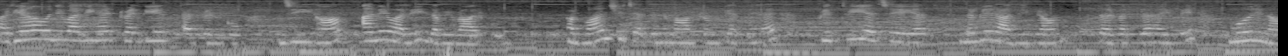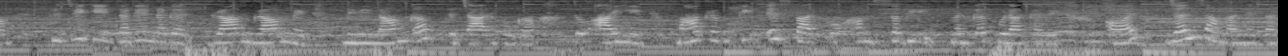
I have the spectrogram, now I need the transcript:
और यह होने वाली है ट्वेंटी अप्रैल को। जी हाँ आने वाली रविवार को। भगवान श्री चैतन्य महाप्रभु कहते हैं, पृथ्वी अचेयत नगर आदि ग्राम, सर्वत्र हाईवे मोर नाम। पृथ्वी के नगर नगर, ग्राम ग्राम में मेरे नाम का प्रचार होगा। तो आइए, महाप्रभु की इस बात को हम सभी मिलकर पूरा करें और जन सामान्य तक,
